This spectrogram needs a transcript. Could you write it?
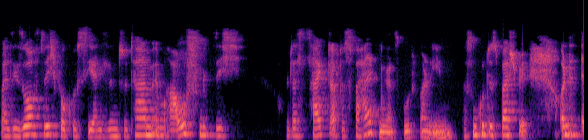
weil sie so auf sich fokussieren. Sie sind total im Rausch mit sich. Und das zeigt auch das Verhalten ganz gut von ihnen. Das ist ein gutes Beispiel. Und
